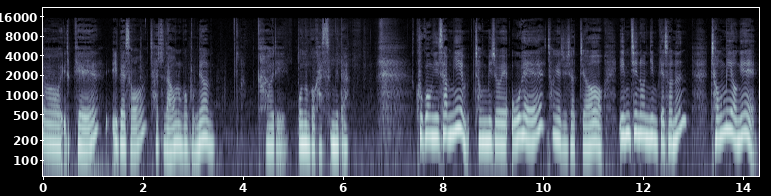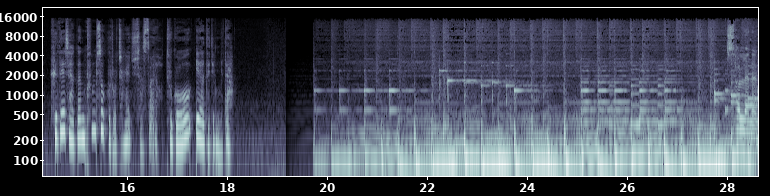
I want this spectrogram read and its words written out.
어, 이렇게 입에서 자주 나오는 거 보면 가을이 오는 것 같습니다. 9023님, 정미조의 오해 청해주셨죠. 임진호님께서는 정미영의 그대 작은 품속으로 청해주셨어요. 두 곡 이어드립니다. 설레는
